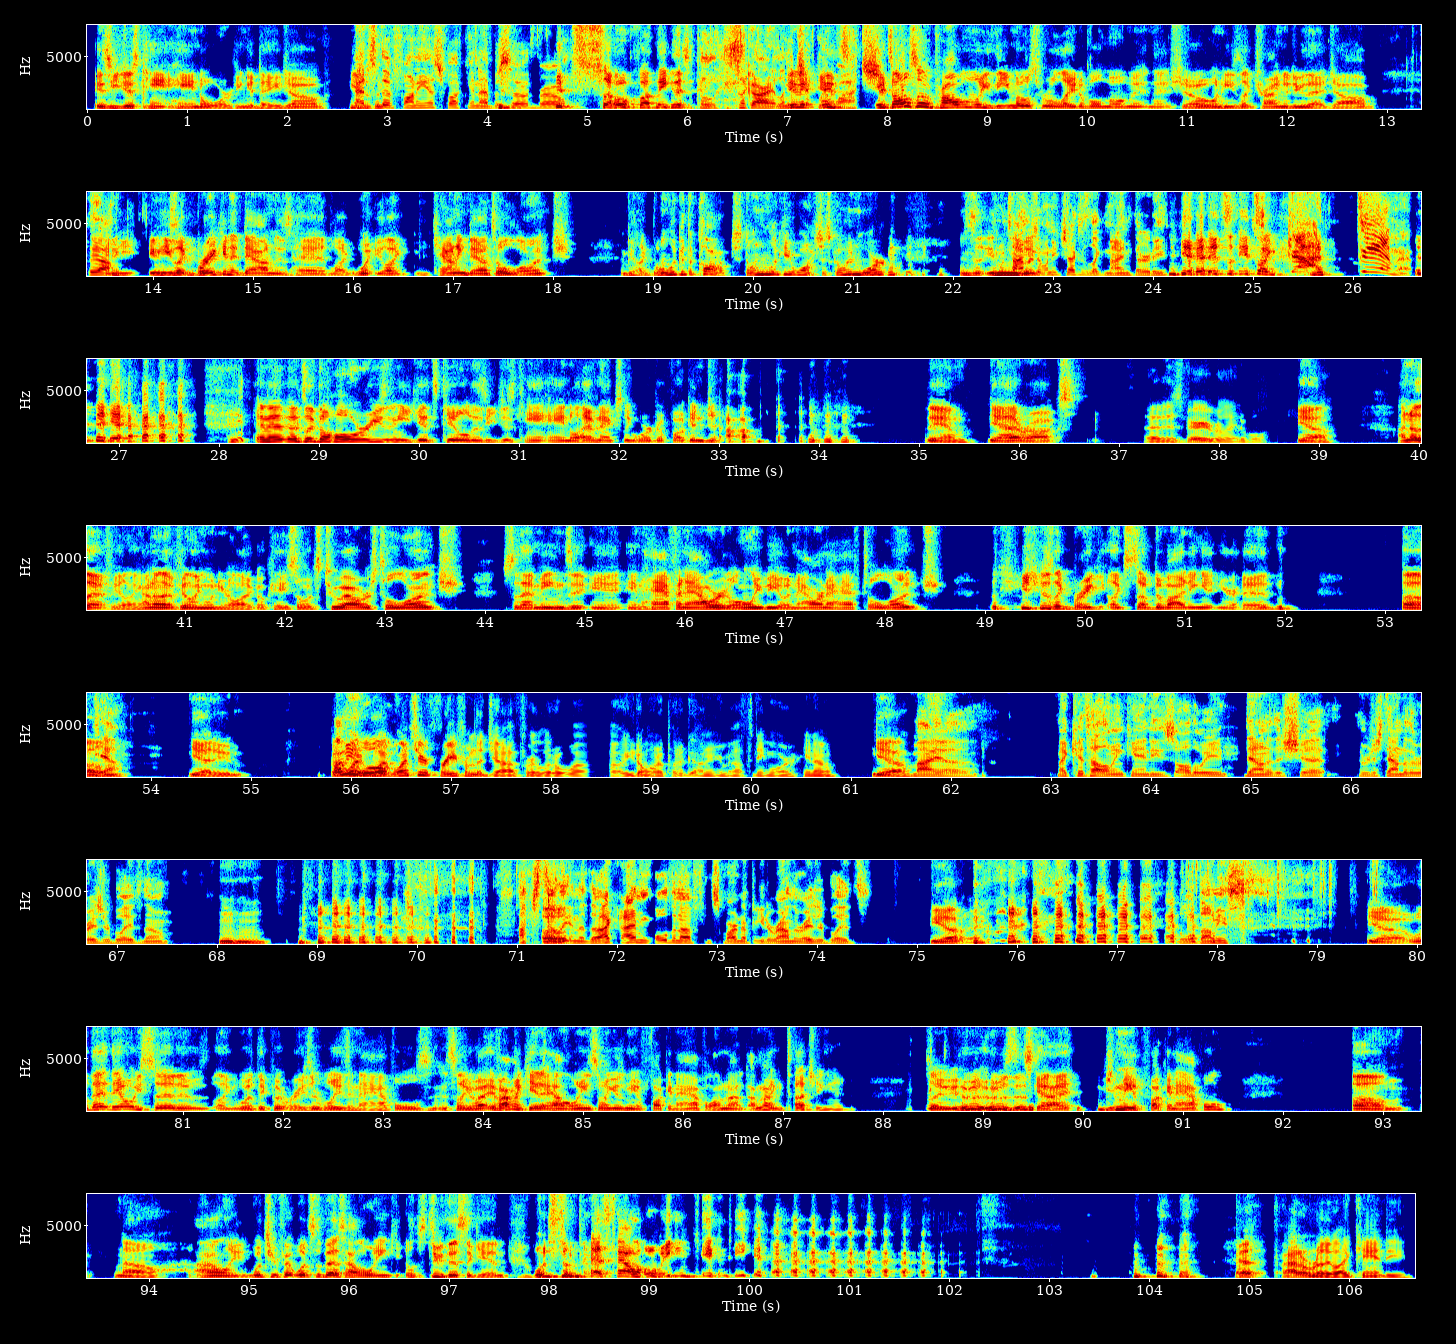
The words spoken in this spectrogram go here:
is he just can't handle working a day job. He's That's just the funniest fucking episode, bro. it's so funny. He's like, oh, he's like, all right, let me check my it's, watch. It's also probably the most relatable moment in that show when he's like trying to do that job. yeah, And, he, and he's like breaking it down in his head, like when, like counting down till lunch, and be like, "Don't look at the clock. Just don't even look at your watch. Just go ahead and work." And and what time like- is it when he checks? It's like nine thirty. Yeah, it's it's like God damn it! yeah. And that, that's like the whole reason he gets killed is he just can't handle having to actually work a fucking job. Damn. Yeah, that rocks. That is very relatable. Yeah. I know that feeling. I know that feeling when you're like, okay, so it's two hours till lunch. So that means in, in half an hour, it'll only be an hour and a half till lunch. you just like break like subdividing it in your head. Um, Yeah. Yeah, dude. But I mean, on- well- once you're free from the job for a little while, you don't want to put a gun in your mouth anymore. You know. Yeah. My uh my kids' Halloween candies all the way down to the shit. They were just down to the razor blades now. Mm-hmm. I'm still Uh, eating it though. I, I'm old enough and smart enough to eat around the razor blades. yeah. Little dummies. Yeah, well, that they always said it was like what they put razor blades into apples. It's like if, I, I'm a kid at Halloween, someone gives me a fucking apple, I'm not, I'm not even touching it. So who who's this guy? Give me a fucking apple? Um, no, I only. What's your What's the best Halloween? Let's do this again. What's the best Halloween candy? I don't really like candy.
